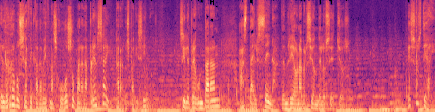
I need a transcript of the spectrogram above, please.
El robo se hace cada vez más jugoso para la prensa y para los parisinos. Si le preguntaran, hasta el Sena tendría una versión de los hechos. Esos de ahí,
